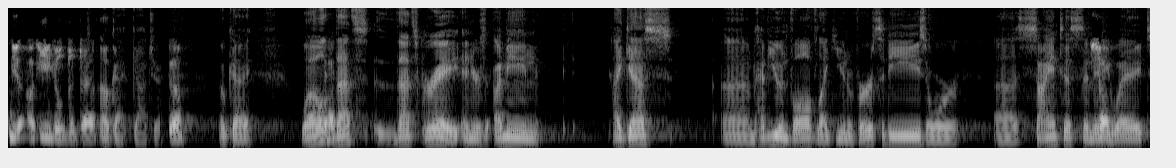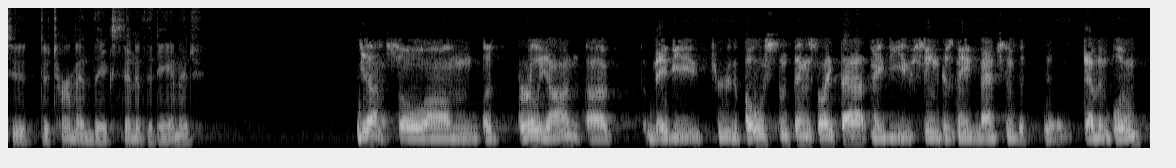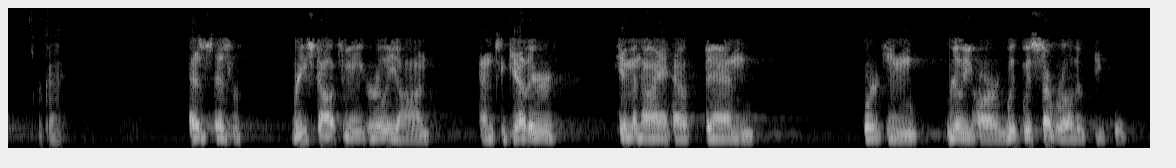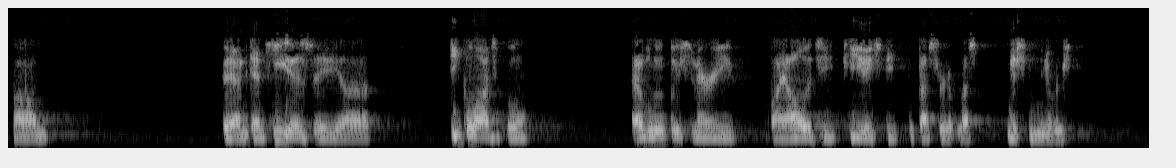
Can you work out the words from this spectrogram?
Yeah, uh, EGLE did that. Okay, gotcha. Yeah. Okay. Well, that's that's great, and you're. I mean, I guess. Um, have you involved like universities or uh, scientists in any way to determine the extent of the damage? Yeah. So um, uh, early on, uh, maybe through the posts and things like that, maybe you've seen his name mentioned, but uh, Devin Bloom Okay. has has reached out to me early on, and together, him and I have been working really hard with with several other people. Um, and and he is a uh, ecological evolutionary biology PhD professor at West Michigan University.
